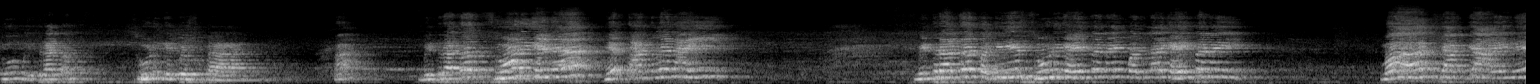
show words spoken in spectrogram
तू मित्राचा सूड घेतोस का? हा? मित्राचा सूड घेणं हे चांगलं नाही. मित्राचा कधी सूड घ्यायचं नाही बदला घ्यायचा नाही. मग श्यामच्या आईने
